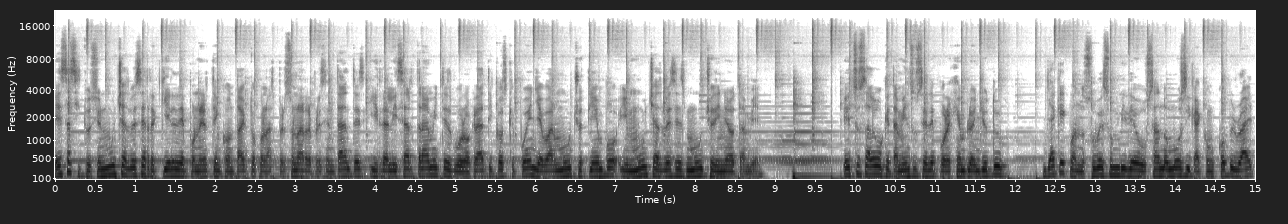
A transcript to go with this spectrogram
Esta situación muchas veces requiere de ponerte en contacto con las personas representantes y realizar trámites burocráticos que pueden llevar mucho tiempo y muchas veces mucho dinero también. Esto es algo que también sucede por ejemplo en YouTube, ya que cuando subes un video usando música con copyright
